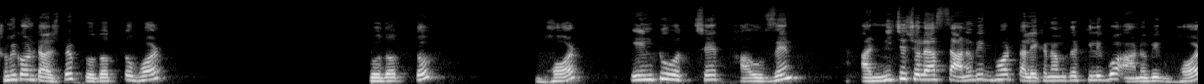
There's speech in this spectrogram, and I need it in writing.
সমীকরণটা আসবে প্রদত্ত ভর প্রদত্ত ভর ইনটু হচ্ছে থাউজেন্ড আর নিচে চলে আসছে আণবিক ভর, তাহলে এখানে আমাদের কি লিখব? আণবিক ভর।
